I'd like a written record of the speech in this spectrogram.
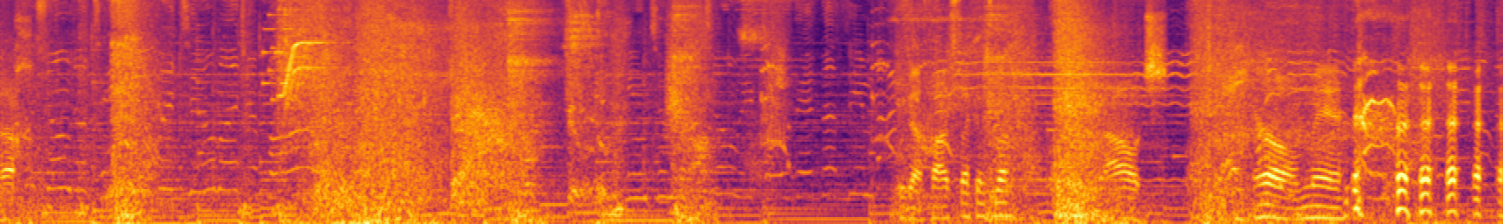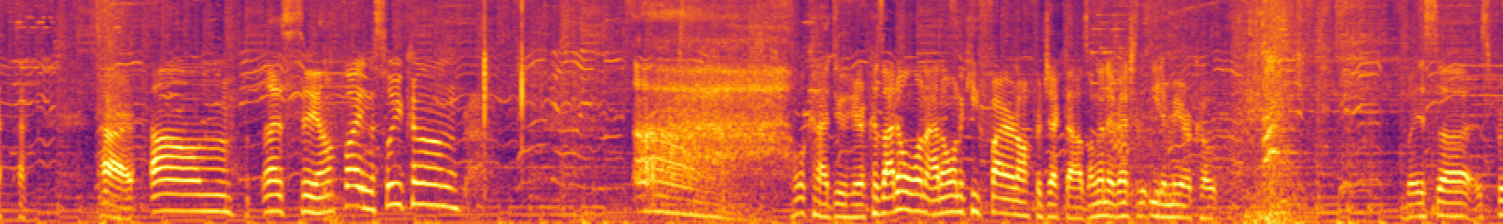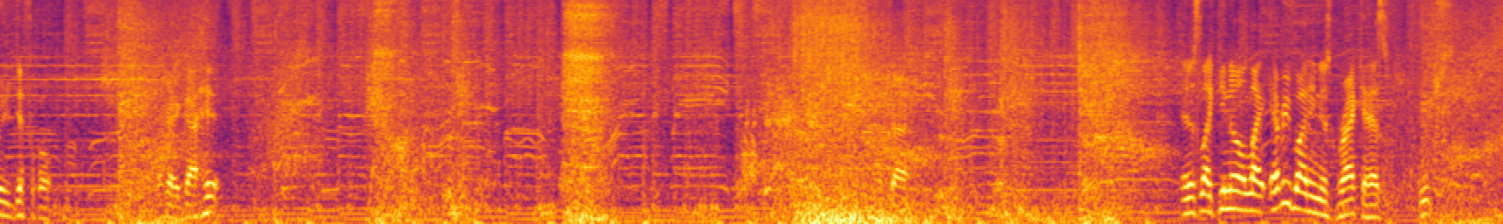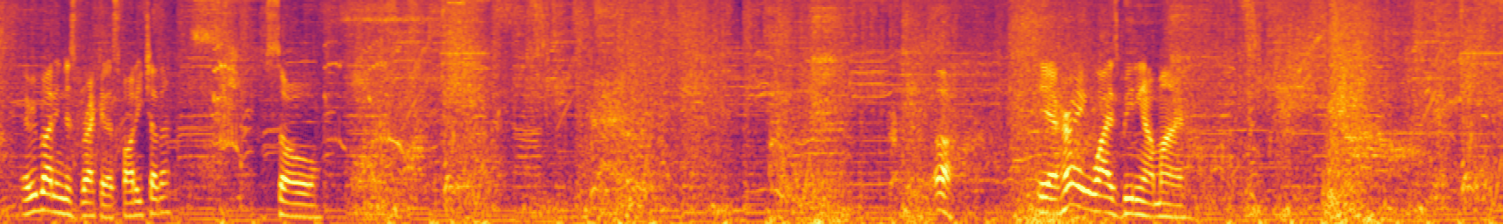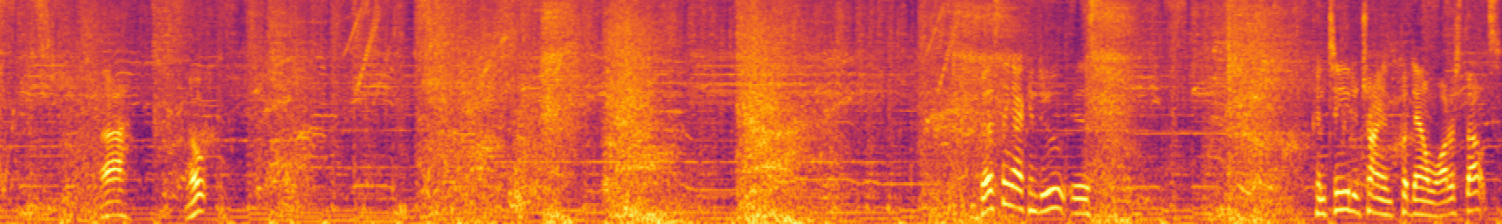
Ugh. Five seconds left. Ouch. Oh man. Alright, um let's see, I'm fighting the Suicune. Uh, what can I do here? Because I don't wanna I don't want to keep firing off projectiles. I'm gonna eventually eat a mirror coat. But it's uh it's pretty difficult. Okay, got hit. And it's like, you know, like everybody in this bracket has, oops, everybody in this bracket has fought each other. So, Oh. Yeah, her 8Y is beating out mine. Ah. Nope. Best thing I can do is continue to try and put down water spouts.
